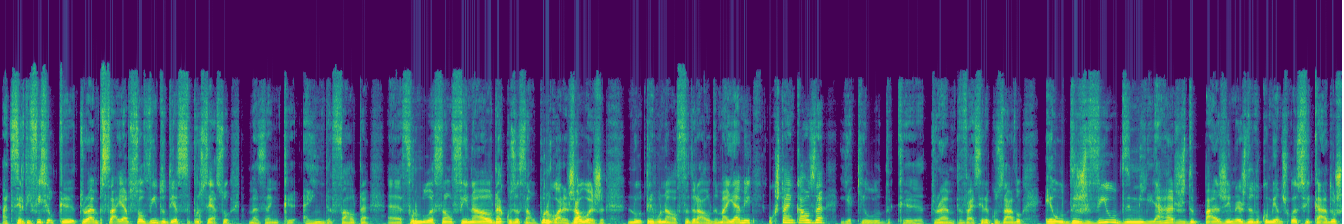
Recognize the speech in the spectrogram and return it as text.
Há de ser difícil que Trump saia absolvido desse processo, mas em que ainda falta a formulação final da acusação. Por agora, já hoje, no Tribunal Federal de Miami, o que está em causa e aquilo de que Trump vai ser acusado é o desvio de milhares de páginas de documentos classificados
